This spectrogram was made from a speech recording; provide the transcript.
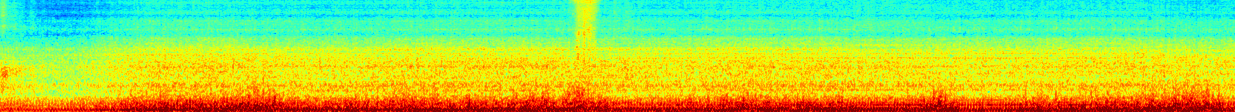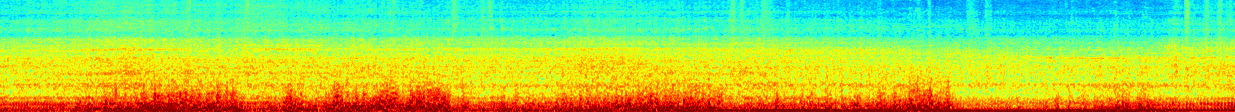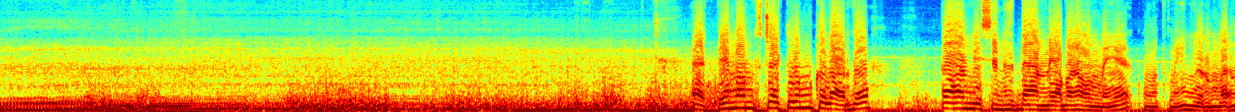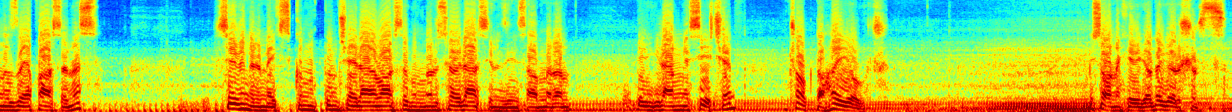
Evet benim anlatacaklarım bu kadardı. Beğendiyseniz beğenmeyi, abone olmayı unutmayın. Yorumlarınızı yaparsanız sevinirim. Eksik unuttuğum şeyler varsa bunları söylersiniz insanların bilgilenmesi için çok daha iyi olur. Bir sonraki videoda görüşürüz.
